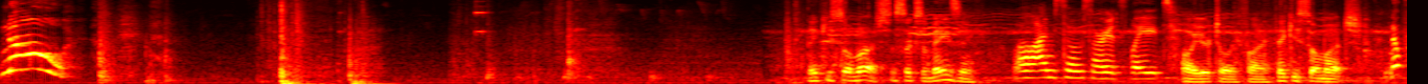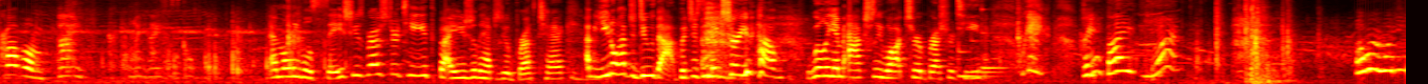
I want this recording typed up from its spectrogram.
No! Thank you so much. This looks amazing. Well, I'm so sorry it's late. Oh, you're totally fine. Thank you so much. No problem. Bye. Come on, guys, let's go. Emily will say she's brushed her teeth, but I usually have to do a breath check. I mean, you don't have to do that, but just make sure you have William actually watch her brush her teeth. Okay, all right, bye. What? Oh, what do you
